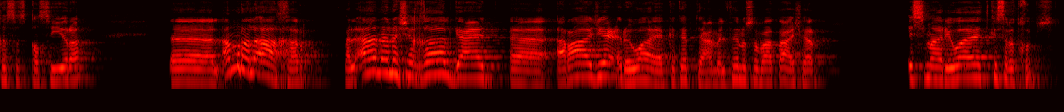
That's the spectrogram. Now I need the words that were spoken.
قصص قصيرة؟ الأمر الآخر الآن أنا شغال قاعد أراجع رواية كتبتها عام 2017 اسمها رواية كسرة خبز.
